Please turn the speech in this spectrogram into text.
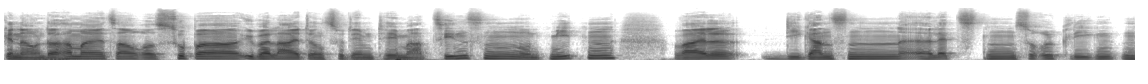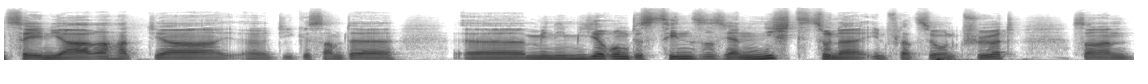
Genau, und da haben wir jetzt auch eine super Überleitung zu dem Thema Zinsen und Mieten, weil die ganzen äh, letzten zurückliegenden zehn Jahre hat ja äh, die gesamte äh, Minimierung des Zinses ja nicht zu einer Inflation geführt, sondern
